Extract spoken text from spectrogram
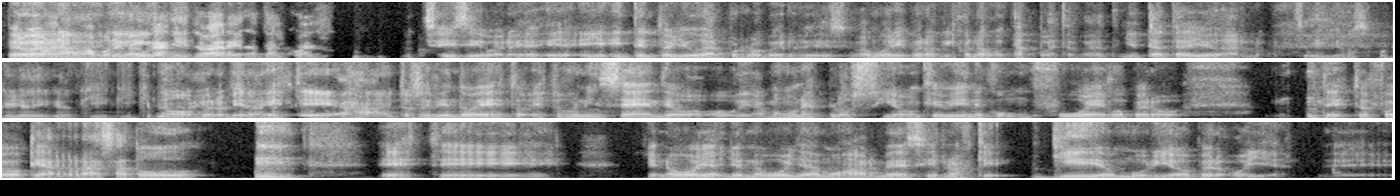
Pero bueno, vamos a poner un granito de arena, tal cual. Sí, sí, bueno, ella, intentó ayudar por lo menos. Se va a morir, pero aquí con las botas puestas. Yo traté de ayudarlo. Sí, yo no sé por qué yo digo que. no, pero mira, este, ajá, entonces viendo esto, esto es un incendio o, o, digamos una explosión que viene con un fuego, pero de este fuego que arrasa todo. Este, yo no voy a, yo no voy a mojarme decirnos que Gideon murió, pero oye, eh,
